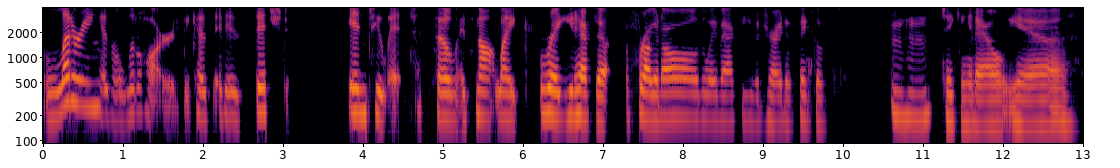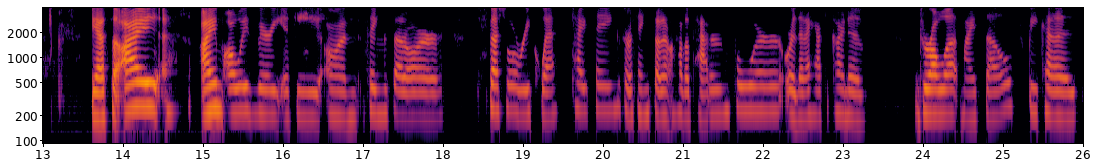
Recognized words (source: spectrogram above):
Lettering is a little hard because it is stitched into it. So it's not like right, you'd have to frog it all the way back to even try to think of mm-hmm. taking it out. Yeah. Yeah, so I I'm always very iffy on things that are special request type things or things that I don't have a pattern for or that I have to kind of draw up myself because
